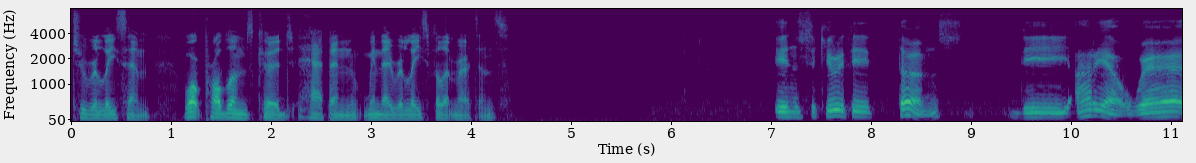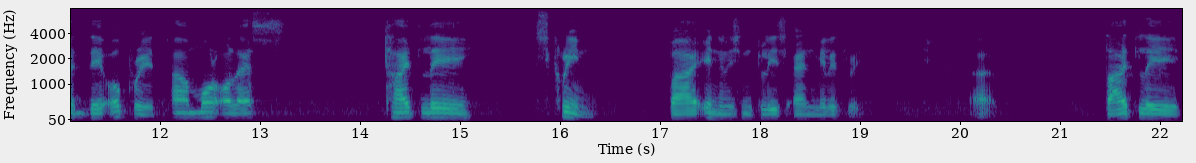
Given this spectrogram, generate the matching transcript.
to release him? What problems could happen when they release Philip Mehrtens? In security terms, the area where they operate are more or less tightly screened by Indonesian police and military. Uh, tightly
